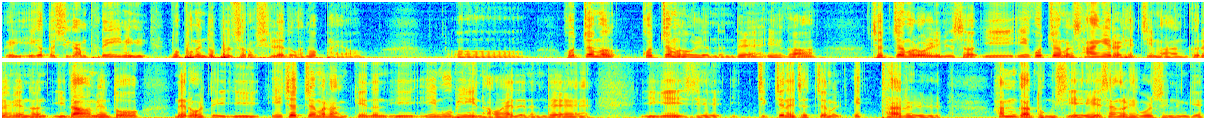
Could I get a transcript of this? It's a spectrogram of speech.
그 이것도 시간 프레임이 높으면 높을수록 신뢰도가 높아요. 어 고점은 고점은 올렸는데 얘가 저점을 올리면서 이, 이 고점을 상회를 했지만 그러면은 이 다음에도 내려올 때 이 이 저점을 안 깨는 이, 이 무빙이 나와야 되는데 이게 이제 직전의 저점을 이탈을 함과 동시에 예상을 해볼 수 있는 게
